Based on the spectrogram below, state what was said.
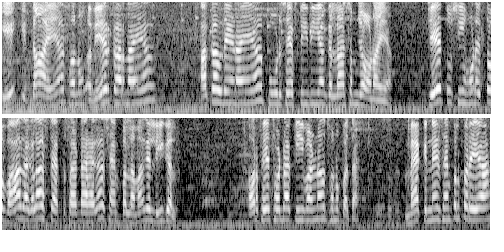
ਇਹ ਇਦਾਂ ਆਏ ਆ ਤੁਹਾਨੂੰ ਅਵੇਅਰ ਕਰਨ ਆਏ ਆ ਅਕਲ ਦੇਣ ਆਏ ਆ ਫੂਡ ਸੇਫਟੀ ਦੀਆਂ ਗੱਲਾਂ ਸਮਝਾਉਣ ਆਏ ਆ। ਜੇ ਤੁਸੀਂ ਹੁਣ ਇਸ ਤੋਂ ਬਾਅਦ ਅਗਲਾ ਸਟੈਪ ਸਾਡਾ ਹੈਗਾ ਸੈਂਪਲ ਲਵਾਂਗੇ ਲੀਗਲ ਔਰ ਫਿਰ ਤੁਹਾਡਾ ਕੀ ਬਣਨਾ ਉਹ ਤੁਹਾਨੂੰ ਪਤਾ। ਮੈਂ ਕਿੰਨੇ ਸੈਂਪਲ ਭਰੇ ਆ?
